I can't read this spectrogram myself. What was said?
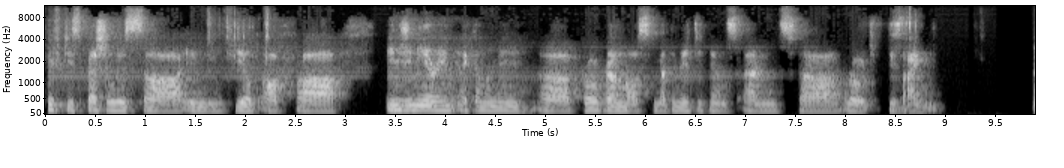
50 specialists in the field of engineering, economy, uh, programmers, mathematicians, and uh, road designing.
